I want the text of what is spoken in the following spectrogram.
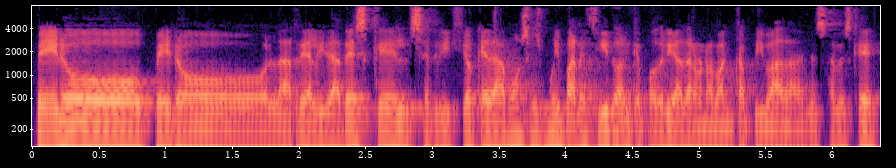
pero, pero la realidad es que el servicio que damos es muy parecido al que podría dar una banca privada. Ya sabes que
